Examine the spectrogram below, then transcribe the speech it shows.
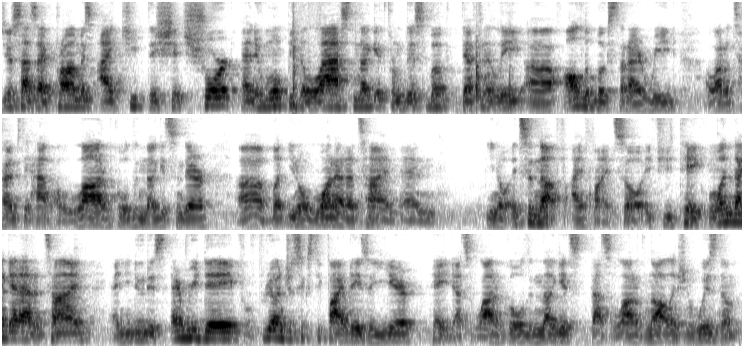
just as I promised, I keep this shit short and it won't be the last nugget from this book. Definitely, uh, all the books that I read, a lot of times they have a lot of golden nuggets in there, uh, but you know, one at a time and you know, it's enough, I find. So if you take one nugget at a time and you do this every day for 365 days a year, hey, that's a lot of golden nuggets. That's a lot of knowledge and wisdom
